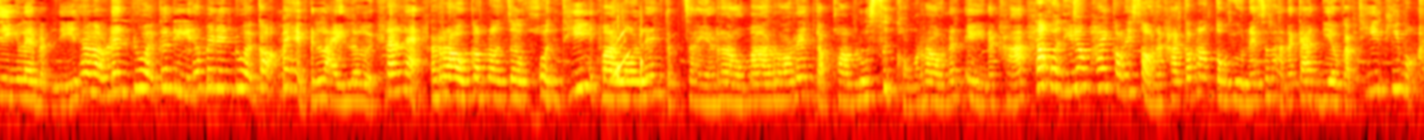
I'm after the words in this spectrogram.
จริงอะไรแบบนี้ ถ้าเราเล่นด้วยก็ดีถ้าไม่เล่นด้วยก็ไม่เห็นเป็นไรเลย นั่นแหละ เรากำลังเจอคนที่มาล้อเล่นกับใจเรามาล้อเล่นกับความรู้สึกของเรานั่นเองนะคะ ถ้าคนที่เลือกไพ่กองที่สองนะคะกำลังตกอยู่ในสถานการณ์เดียวกับที่พี่หมอไอ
